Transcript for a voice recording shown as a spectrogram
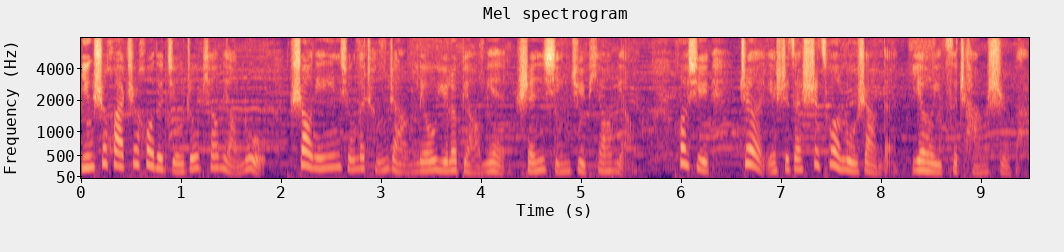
影视化之后的《九州缥缈录》，少年英雄的成长流于了表面，神形俱缥缈。或许这也是在试错路上的又一次尝试吧。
